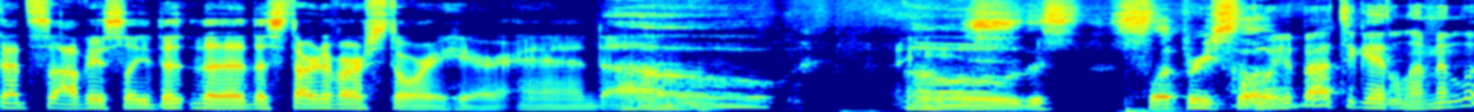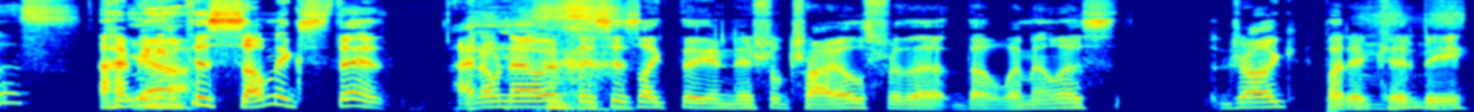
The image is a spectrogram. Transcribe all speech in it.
that's obviously the, the the start of our story here, and um, oh. Oh, this slippery Are slope. we about to get limitless? I mean, to some extent, I don't know if this is like the initial trials for the the limitless drug, but it could be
